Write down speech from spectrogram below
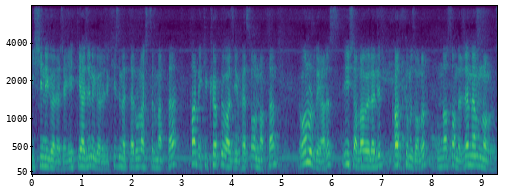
işini görecek, ihtiyacını görecek hizmetler ulaştırmakta tabii ki köprü vazifesi olmaktan onur duyarız. İnşallah öyle bir katkımız olur. Bundan son derece memnun oluruz.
